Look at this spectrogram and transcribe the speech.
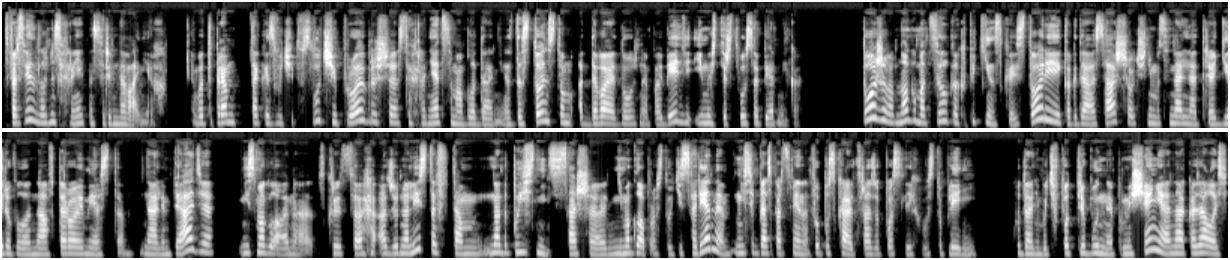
спортсмены должны сохранять на соревнованиях. Вот прям так и звучит. В случае проигрыша сохранять самообладание, с достоинством отдавая должное победе и мастерству соперника. Тоже во многом отсылка к пекинской истории, когда Саша очень эмоционально отреагировала на второе место на Олимпиаде. Не смогла она скрыться от журналистов. Там надо пояснить, Саша не могла просто уйти с арены. Не всегда спортсменов выпускают сразу после их выступлений куда-нибудь в подтрибунное помещение, она оказалась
